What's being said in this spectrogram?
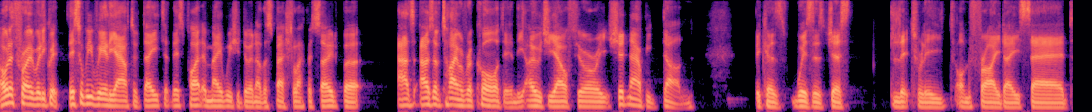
I want to throw really quick. This will be really out of date at this point, and maybe we should do another special episode. But as as of time of recording, the OGL Fury should now be done because Wizards just literally on Friday said,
